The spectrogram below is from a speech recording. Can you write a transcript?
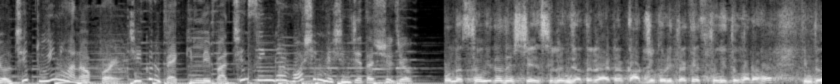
চলছে টু ইন ওয়ান অফার। যে কোনো প্যাক কিনলে পাচ্ছেন সিঙ্গার ওয়াশিং মেশিন জেতার সুযোগ। ওনারা স্থগিতাদেশ চেয়েছিলেন যাতে রায়টার কার্যকারিতাকে স্থগিত করা হয়, কিন্তু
